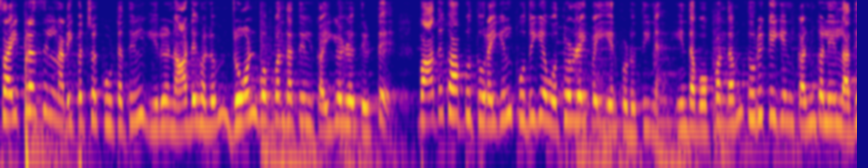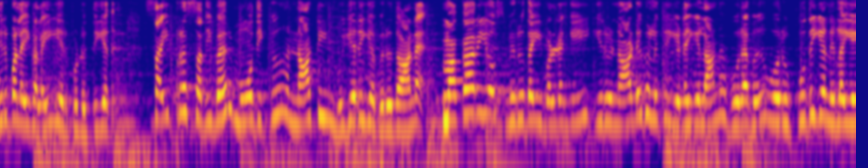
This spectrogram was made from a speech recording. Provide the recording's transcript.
சைப்ரஸில் நடைபெற்ற கூட்டத்தில் இரு நாடுகளும் ட்ரோன் ஒப்பந்தத்தில் கையெழுத்திட்டு பாதுகாப்பு துறையில் புதிய ஒத்துழைப்பை ஏற்படுத்தின. இந்த ஒப்பந்தம் துருக்கியின் கண்களில் அதிர்வலைகளை ஏற்படுத்தியது. சைப்ரஸ் அதிபர் மோடிக்கு அந்நாட்டின் உயரிய விருதான மகாரியோஸ் விருதை வழங்கி இரு நாடுகளுக்கு இடையிலான உறவு ஒரு புதிய நிலையை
